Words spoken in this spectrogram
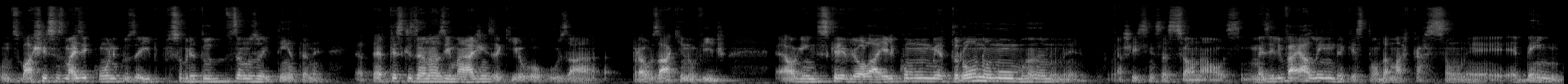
Um dos baixistas mais icônicos aí, sobretudo dos anos 80, né? Até pesquisando as imagens aqui, eu vou usar para usar aqui no vídeo. Alguém descreveu lá ele como um metrônomo humano, né? Achei sensacional, assim. Mas ele vai além da questão da marcação, né? É bem...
